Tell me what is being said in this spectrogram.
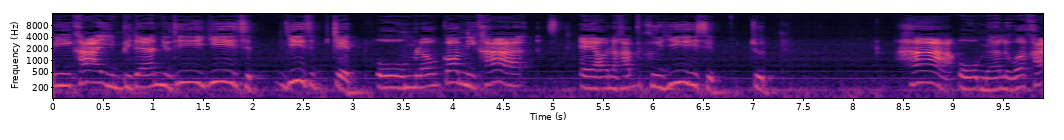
มีค่าอิมพีแดนซ์อยู่ที่ 20 27 โอห์ม แล้วก็มีค่า L นะครับ คือ 20จุด 5 โอห์มนะหรือว่าค่า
